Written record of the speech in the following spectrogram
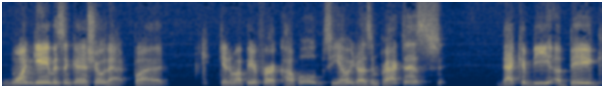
One game isn't going to show that, but get him up here for a couple, see how he does in practice. That could be a big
